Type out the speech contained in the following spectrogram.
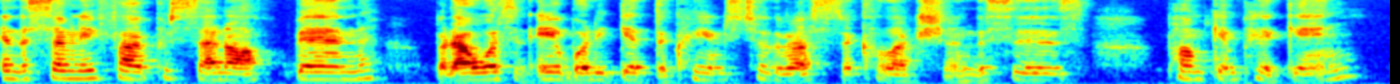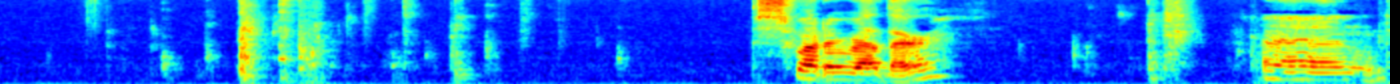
in the 75% off bin, but I wasn't able to get the creams to the rest of the collection. This is Pumpkin Picking. Sweater Weather, and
